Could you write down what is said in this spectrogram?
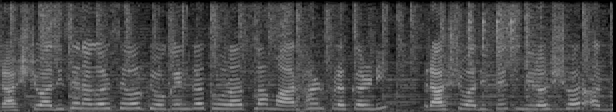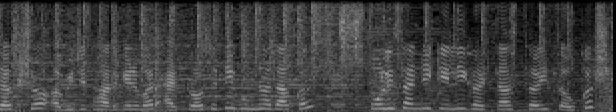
राष्ट्रवादीचे नगरसेवक योगेंद्र थोरातला मारहाण प्रकरणी राष्ट्रवादीचेच मिरज शहर अध्यक्ष अभिजित हारगेंवर अॅट्रॉसिटी गुन्हा दाखल. पोलिसांनी केली घटनास्थळी चौकशी.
